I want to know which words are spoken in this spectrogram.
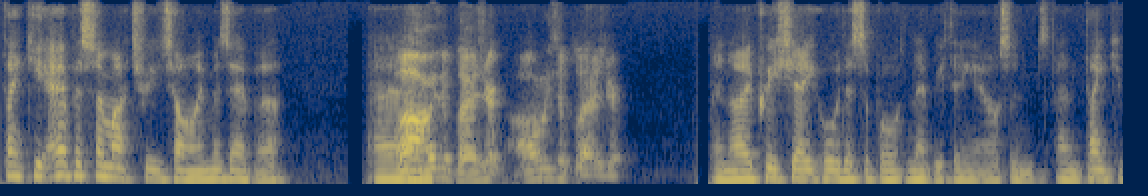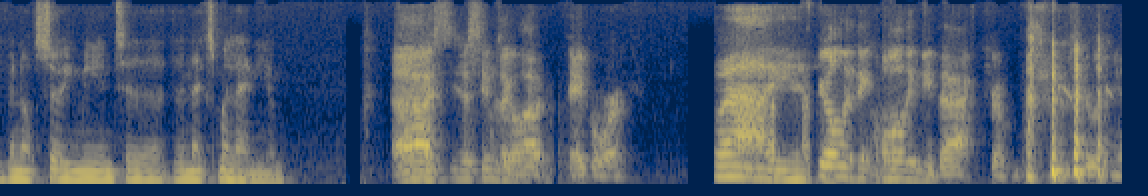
Thank you ever so much for your time, as ever. Um, Well, always a pleasure. Always a pleasure. and I appreciate all the support and everything else. And, and thank you for not suing me into the, the next millennium. Uh, it just seems like a lot of paperwork. Wow, yeah. The only thing holding me back from doing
